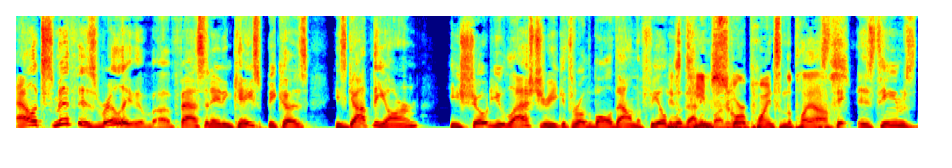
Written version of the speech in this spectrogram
Alex Smith is really a fascinating case because he's got the arm. He showed you last year he could throw the ball down the field his with team anybody. score points in the playoffs. His, te- his team's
